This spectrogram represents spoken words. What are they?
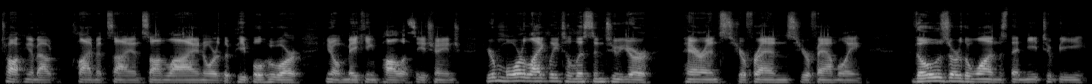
talking about climate science online or the people who are you know making policy change. You're more likely to listen to your parents your friends your family. Those are the ones that need to be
